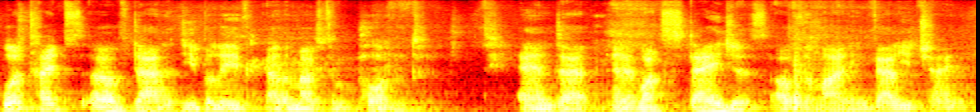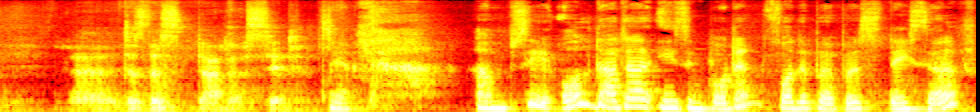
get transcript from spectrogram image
what types of data do you believe are the most important? And, uh, and at what stages of the mining value chain uh, does this data sit? Yeah. Um, see, all data is important for the purpose they serve.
